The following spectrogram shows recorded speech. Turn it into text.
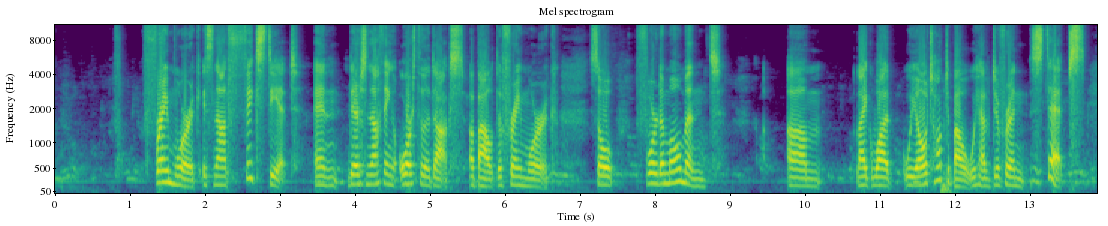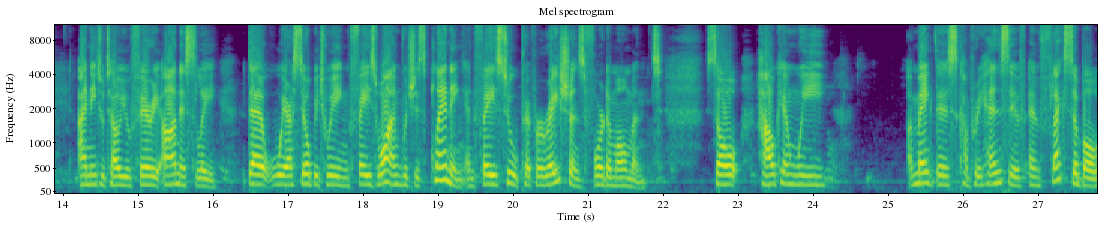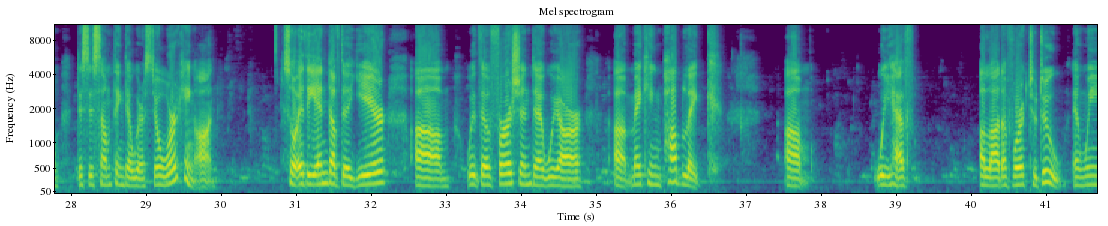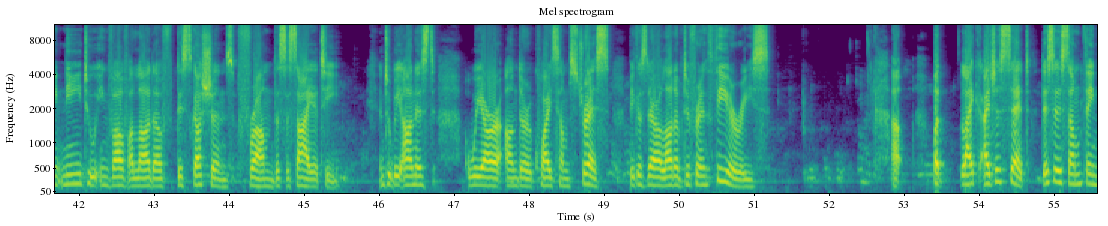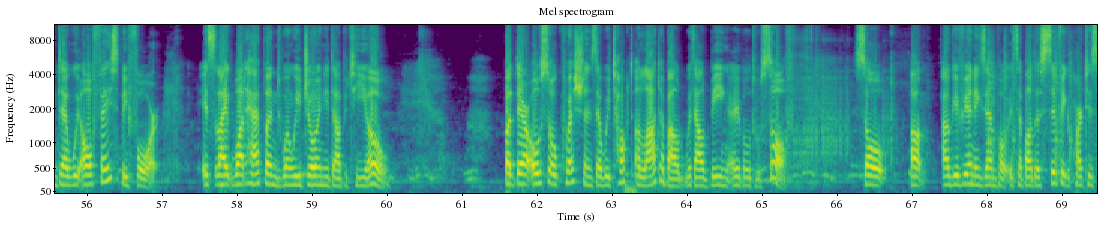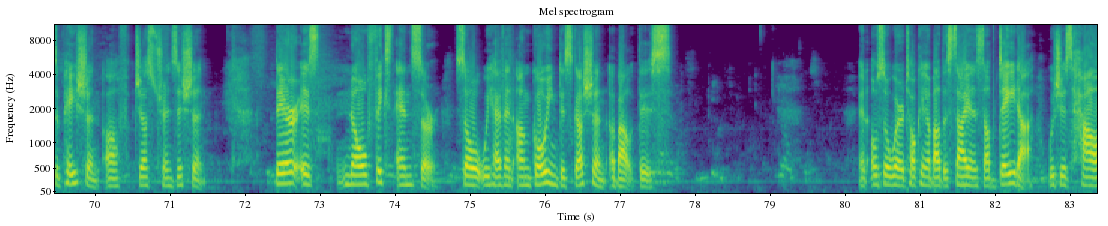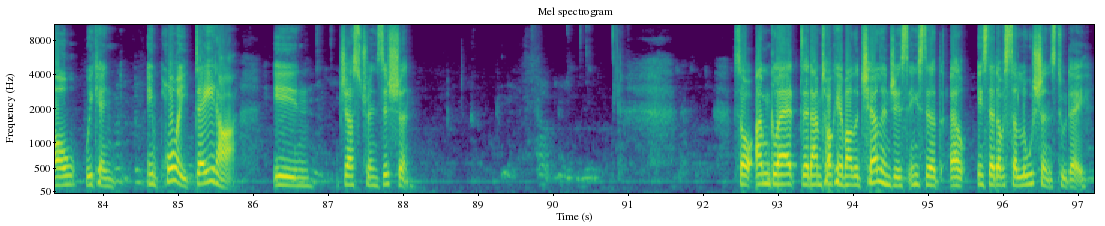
framework is not fixed yet, and there's nothing orthodox about the framework. So for the moment, um, like what we all talked about, we have different steps. I need to tell you very honestly that we are still between phase one, which is planning, and phase two, preparations for the moment. So how can we make this comprehensive and flexible? This is something that we're still working on. So at the end of the year, um, with the version that we are uh, making public, um, we have a lot of work to do, and we need to involve a lot of discussions from the society. And to be honest, we are under quite some stress because there are a lot of different theories. Uh, but like I just said, this is something that we all faced before. It's like what happened when we joined the WTO. But there are also questions that we talked a lot about without being able to solve. So um, I'll give you an example. It's about the civic participation of just transition. There is no fixed answer. So we have an ongoing discussion about this. And also we're talking about the science of data, which is how we can employ data in just transition. So I'm glad that I'm talking about the challenges instead, uh, instead of solutions today.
